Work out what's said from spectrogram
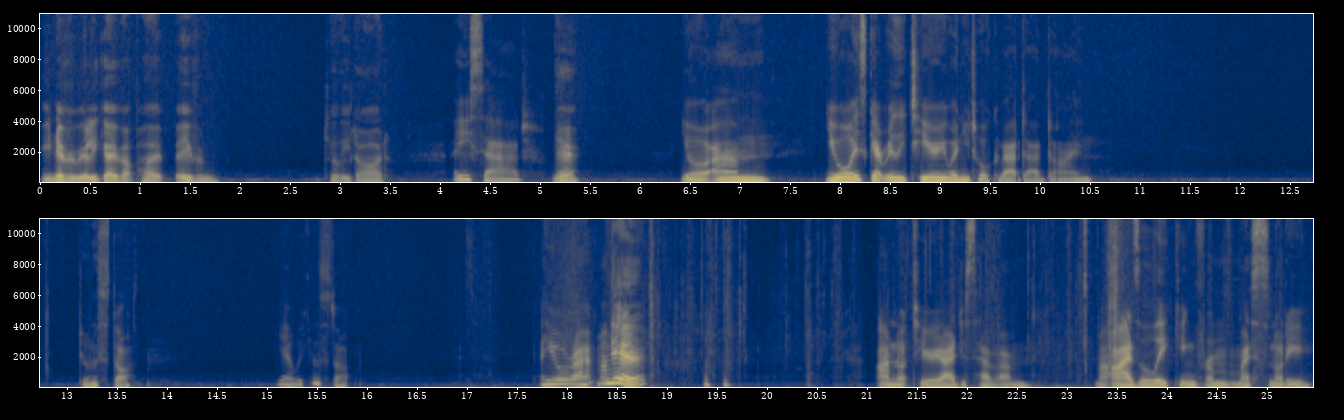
He never really gave up hope, even until he died. Are you sad? Yeah. You're um, you always get really teary when you talk about dad dying. Do you want to stop? Yeah, we can stop. Are you all right, Mum? Yeah. I'm not teary. I just have um, my eyes are leaking from my snotty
